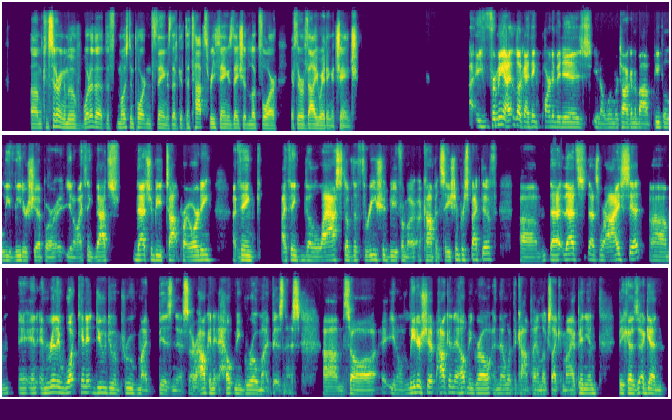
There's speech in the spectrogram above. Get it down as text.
um, considering a move? What are the, the most important things that the top three things they should look for if they're evaluating a change? I, for me, I look, I think part of it is, you know, when we're talking about people leave leadership or, you know, I think that's, that should be top priority. I mm-hmm. think I think the last of the three should be from a, a compensation perspective um, that that's that's where I sit. Um, and and really, what can it do to improve my business, or how can it help me grow my business? Um, so you know, leadership. How can it help me grow? And then what the comp plan looks like, in my opinion, because again,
